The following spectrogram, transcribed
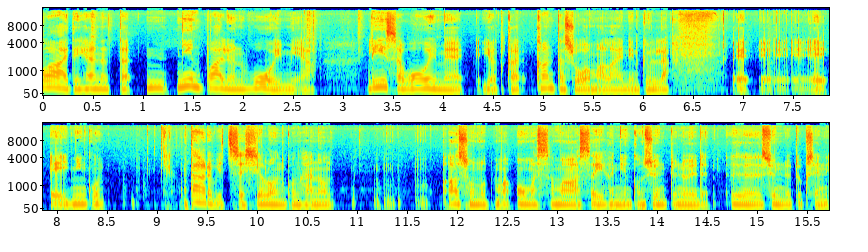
vaati häneltä niin paljon voimia, lisävoimia, jotka kantasuomalainen kyllä ei, ei, ei niin kuin tarvitse silloin, kun hän on asunut ma- omassa maassa ihan niin kuin syntynyt, synnytyksen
